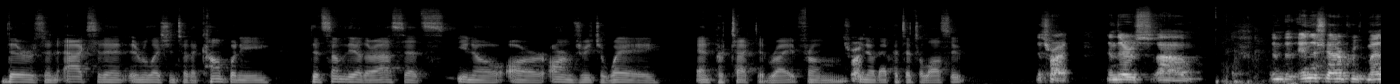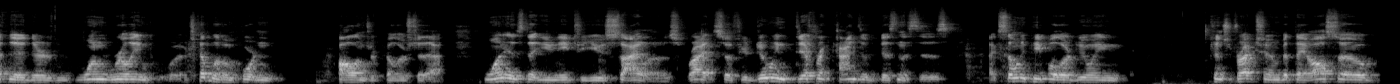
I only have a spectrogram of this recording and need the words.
there's an accident in relation to the company that some of the other assets, you know, are arm's reach away and protected, right, from right. you know that potential lawsuit. That's right. And there's um, in the in the shatterproof method, there's one really there's a couple of important columns or pillars to that. One is that you need to use silos, right? So if you're doing different kinds of businesses, like so many people are doing construction, but they also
